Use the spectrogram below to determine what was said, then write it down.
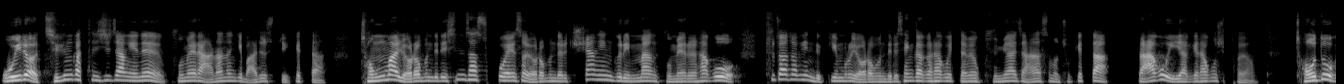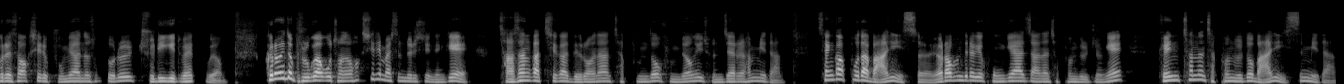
오히려 지금 같은 시장에는 구매를 안 하는 게 맞을 수도 있겠다. 정말 여러분들이 심사숙고해서 여러분들의 취향인 그림만 구매를 하고 투자적인 느낌으로 여러분들이 생각을 하고 있다면 구매하지 않았으면 좋겠다 라고 이야기를 하고 싶어요. 저도 그래서 확실히 구매하는 속도를 줄이기도 했고요. 그럼에도 불구하고 저는 확실히 말씀드릴 수 있는 게 자산 가치가 늘어난 작품도 분명히 존재를 합니다. 생각보다 많이 있어요. 여러분들에게 공개하지 않은 작품들 중에 괜찮은 작품들도 많이 있습니다.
